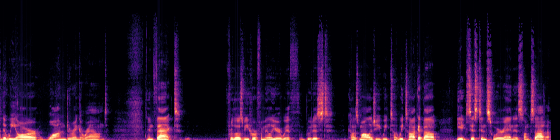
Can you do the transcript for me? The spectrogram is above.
that we are wandering around. In fact for those of you who are familiar with buddhist cosmology, we, t- we talk about the existence we're in as samsara.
